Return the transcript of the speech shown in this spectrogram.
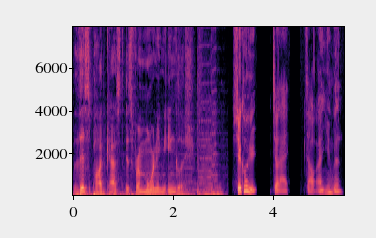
This podcast is from Morning English. 学口语就来早安英文。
